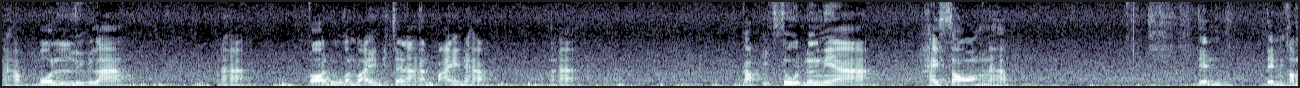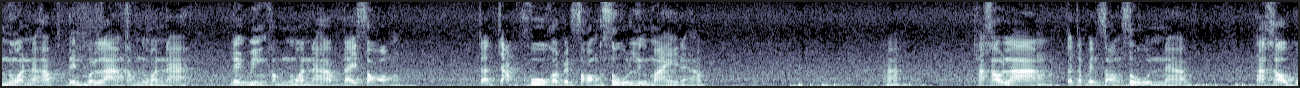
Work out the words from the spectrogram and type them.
นะครับ บนหรือล่างนะฮะก็ดูกันไว้พิจารณากันไปนะครับนะฮะกับอีกสูตรหนึ่งเนี่ยให้สองนะครับ เด่นเด่นคำนวณนะครับ เด่นบนล่างคำนวณนะเลขวิ่งคำนวณนะครับ ได้สองจะจับคู่กันเป็นสองศูนย์หรือไม่นะครับนะถ้าเข้าล่างก็จะเป็นสองศูนย์นะครับ ถ้าเข้าบ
